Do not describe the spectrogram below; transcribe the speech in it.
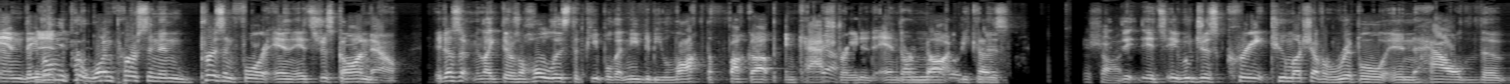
and they've Yeah. only put one person in prison for it, and it's just gone now. It doesn't like there's a whole list of people that need to be locked the fuck up and castrated, and they're not because Shot. it, it's it would just create too much of a ripple in how the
